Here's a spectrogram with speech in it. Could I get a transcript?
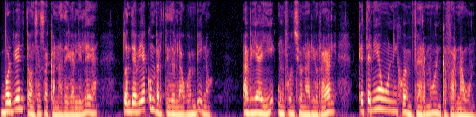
Volvió entonces a Cana de Galilea, donde había convertido el agua en vino había ahí un funcionario real que tenía un hijo enfermo en Cafarnaún.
